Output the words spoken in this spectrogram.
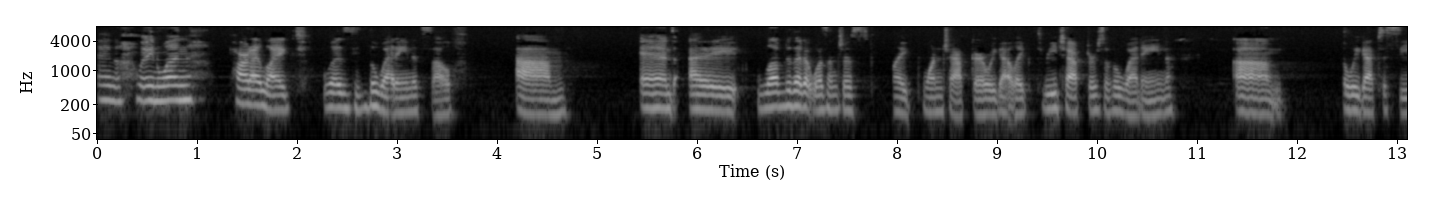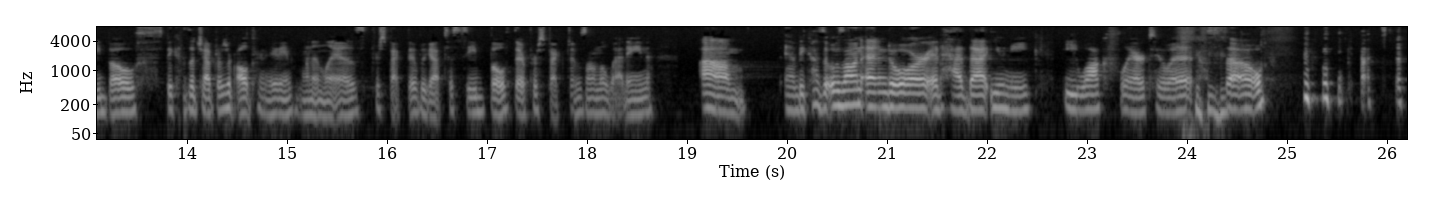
And I mean, one part I liked was the wedding itself. Um, and I loved that it wasn't just like one chapter. We got like three chapters of a wedding. Um, so we got to see both because the chapters are alternating from and Leia's perspective. We got to see both their perspectives on the wedding. Um, and because it was on Endor, it had that unique Ewok flair to it. so we got to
